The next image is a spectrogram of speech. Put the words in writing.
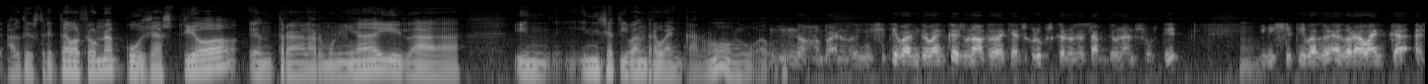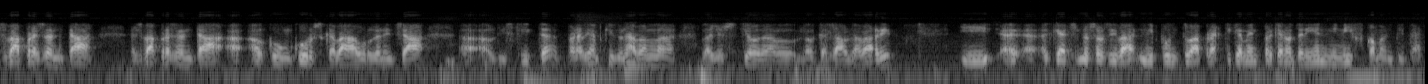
el districte vol fer una cogestió entre l'harmonia i la in, iniciativa andreuenca, no? No, bueno, Iniciativa Andreuenca és un altre d'aquests grups que no se sap d'on han sortit. Mm. Iniciativa Andreuenca es va presentar es va presentar al concurs que va organitzar eh, el districte per aviam qui donaven la, la gestió del, del casal de barri i eh, eh, aquests no se'ls va ni puntuar pràcticament perquè no tenien ni NIF com a entitat.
